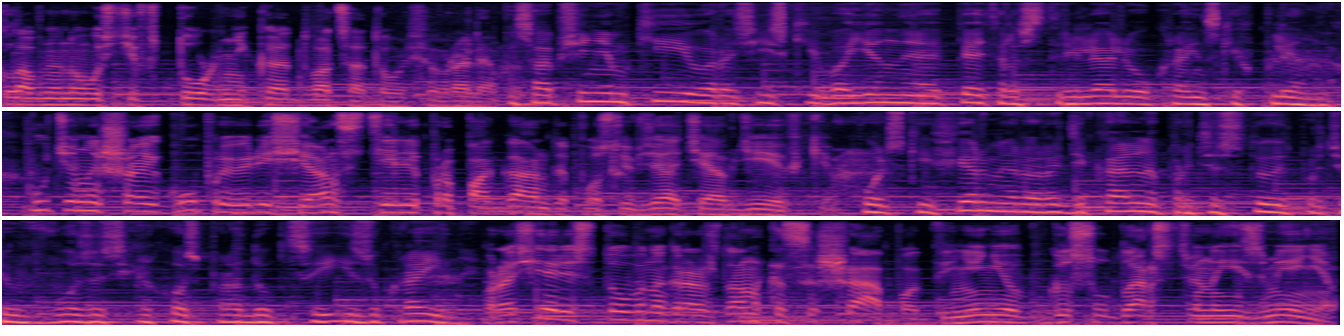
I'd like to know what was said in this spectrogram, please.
Главные новости вторника, 20 февраля. По сообщениям Киева, российские военные опять расстреляли украинских пленных. Путин и Шойгу провели сеанс телепропаганды после взятия Авдеевки. Польские фермеры радикально протестуют против ввоза сельхозпродукции из Украины. В России арестована гражданка США по обвинению в государственной измене.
